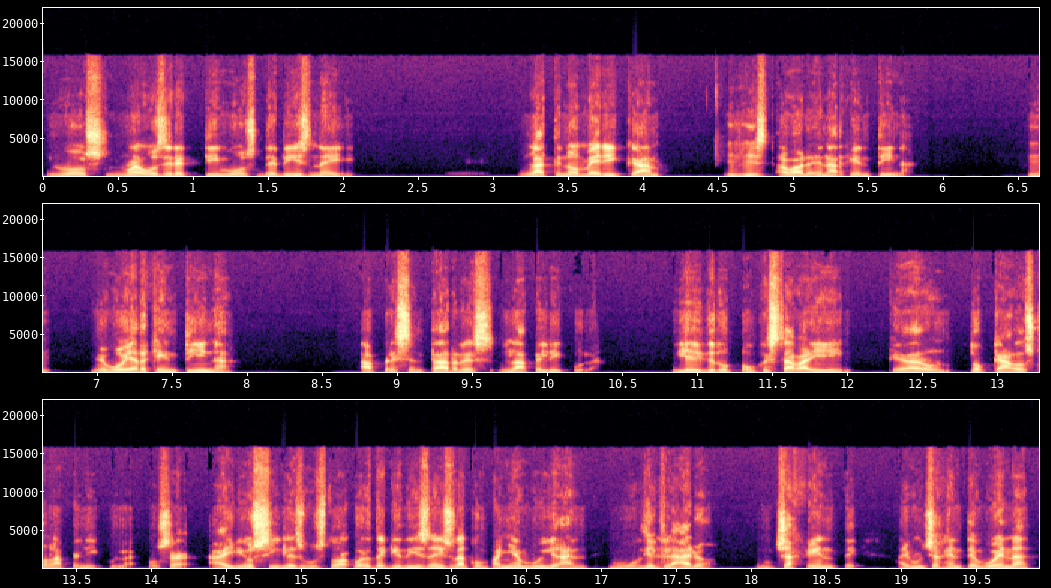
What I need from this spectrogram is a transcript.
los nuevos directivos de Disney Latinoamérica estaban en Argentina. Mm. Me voy a Argentina a presentarles la película. Y el grupo que estaba ahí quedaron tocados con la película. O sea, a ellos sí les gustó. Acuérdate que Disney es una compañía muy grande, muy claro. Mucha gente, hay mucha gente buena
